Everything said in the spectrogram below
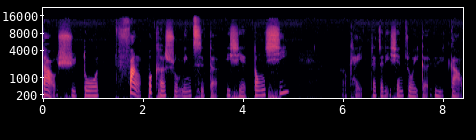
到许多放不可数名词的一些东西。可以在这里先做一个预告。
